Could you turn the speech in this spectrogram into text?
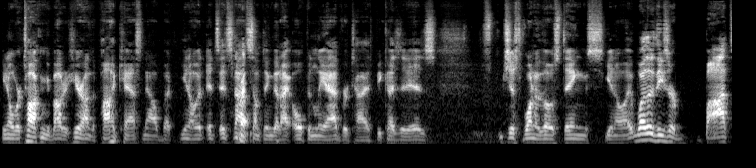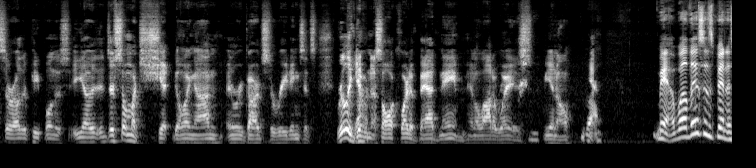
you know, we're talking about it here on the podcast now, but you know, it's it's not right. something that I openly advertise because it is just one of those things. You know, whether these are bots or other people in this, you know, there's so much shit going on in regards to readings. It's really yeah. given us all quite a bad name in a lot of ways. You know. Yeah. Yeah, well, this has been a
